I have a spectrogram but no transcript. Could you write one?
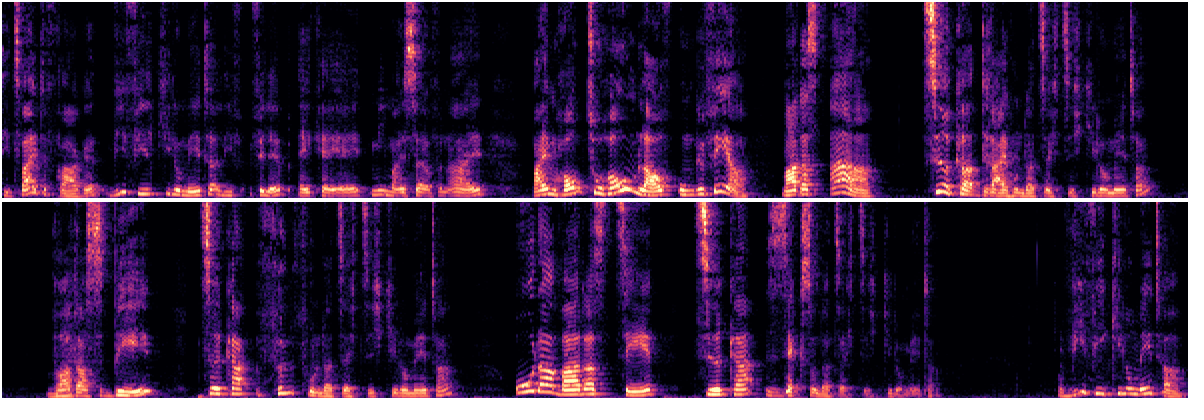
die zweite Frage, wie viel Kilometer lief Philipp, aka Me, Myself and I, beim Home-to-Home-Lauf ungefähr? War das A, circa 360 Kilometer? War das B, circa 560 Kilometer? Oder war das C, circa 660 Kilometer? Wie viel Kilometer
